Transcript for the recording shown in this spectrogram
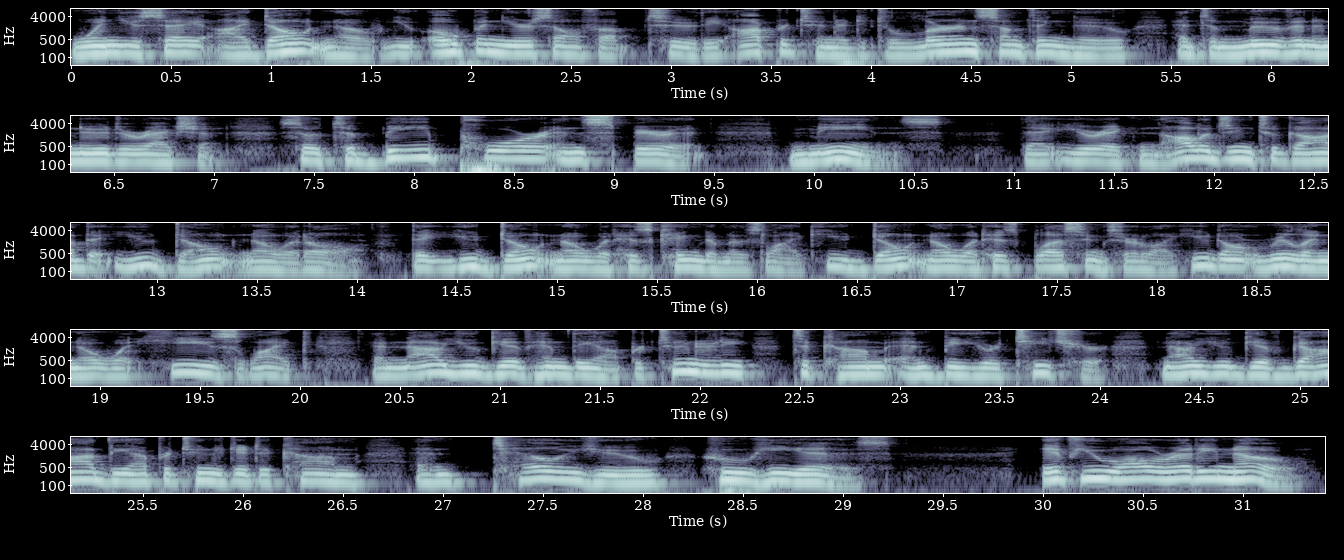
When you say, I don't know, you open yourself up to the opportunity to learn something new and to move in a new direction. So to be poor in spirit means that you're acknowledging to God that you don't know it all, that you don't know what His kingdom is like, you don't know what His blessings are like, you don't really know what He's like. And now you give Him the opportunity to come and be your teacher. Now you give God the opportunity to come and tell you who He is if you already know,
